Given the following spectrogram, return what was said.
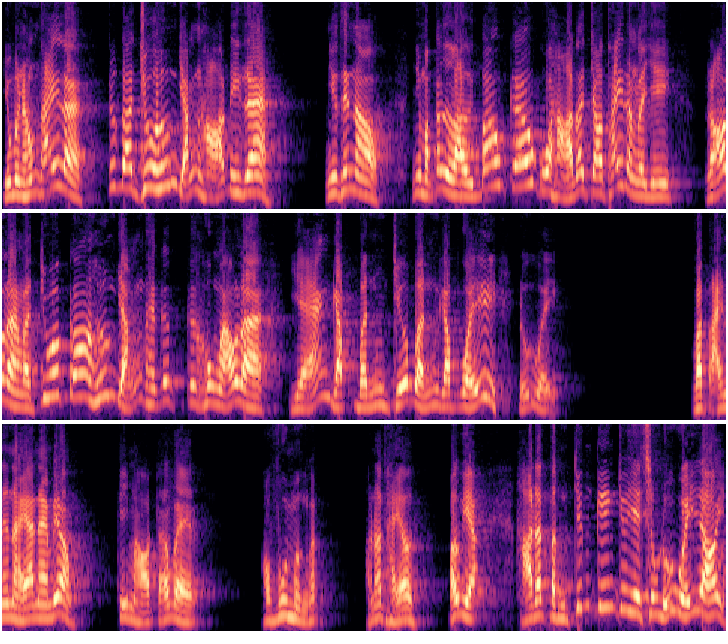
Dù mình không thấy là trước đó Chúa hướng dẫn họ đi ra như thế nào, nhưng mà cái lời báo cáo của họ đó cho thấy rằng là gì? Rõ ràng là Chúa có hướng dẫn theo cái, cái khuôn mẫu là giảng gặp bệnh, chữa bệnh, gặp quỷ, đuổi quỷ. Và tại nơi này anh em biết không? khi mà họ trở về họ vui mừng lắm họ nói thầy ơi bởi vì họ đã từng chứng kiến Chúa Giêsu đuổi quỷ rồi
